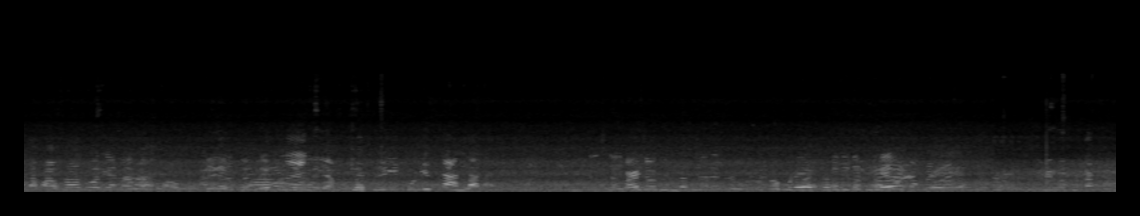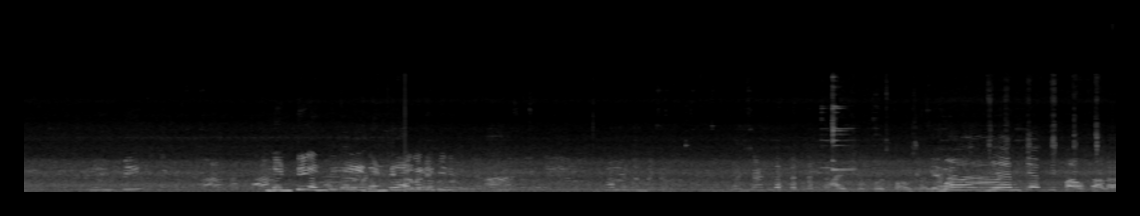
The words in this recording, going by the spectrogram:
आता पावसाळ्यात वर येणार आहे. छत्री कुणीच नाही आणला नाही. कपडे घंटी. घंटी घंटे. आई शपथ पावसाला. मग नेमके अगदी पावसाला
